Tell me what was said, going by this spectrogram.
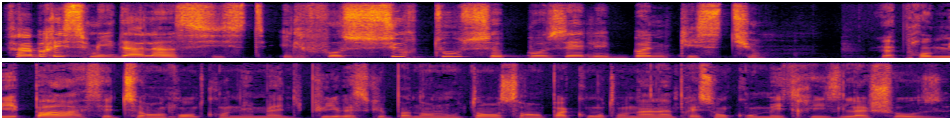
Fabrice Midal insiste, il faut surtout se poser les bonnes questions. Le premier pas, c'est de se rendre compte qu'on est manipulé parce que pendant longtemps, on ne s'en rend pas compte. On a l'impression qu'on maîtrise la chose.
